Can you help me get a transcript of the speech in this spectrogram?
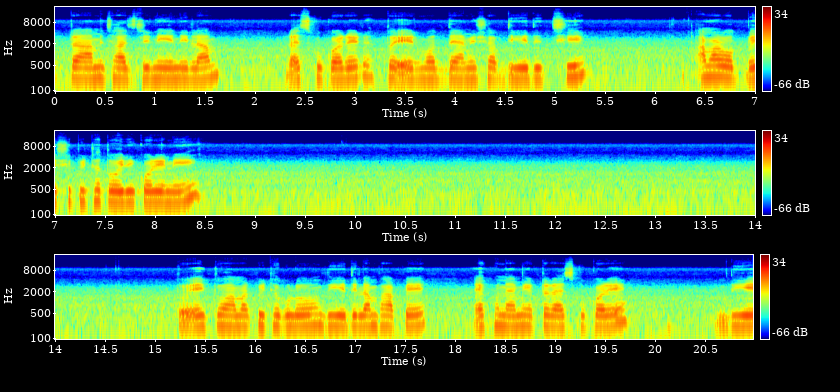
একটা আমি ঝাঁঝরি নিয়ে নিলাম রাইস কুকারের তো এর মধ্যে আমি সব দিয়ে দিচ্ছি। আমার বেশি পিঠা তৈরি করে নিই এই তো আমার পিঠাগুলো দিয়ে দিলাম ভাপে। এখন আমি একটা রাইস কুকারে দিয়ে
